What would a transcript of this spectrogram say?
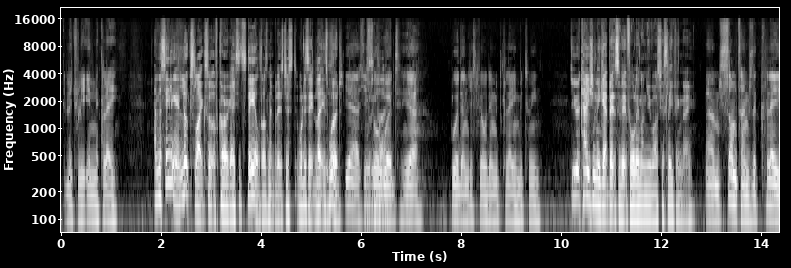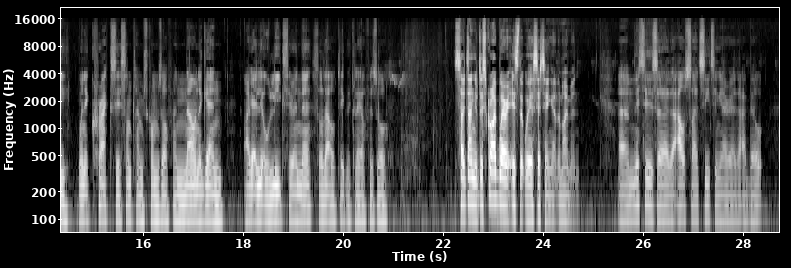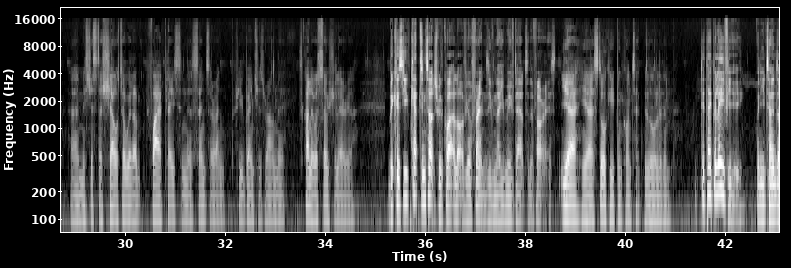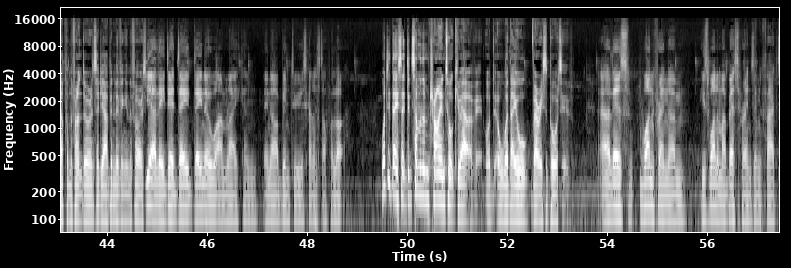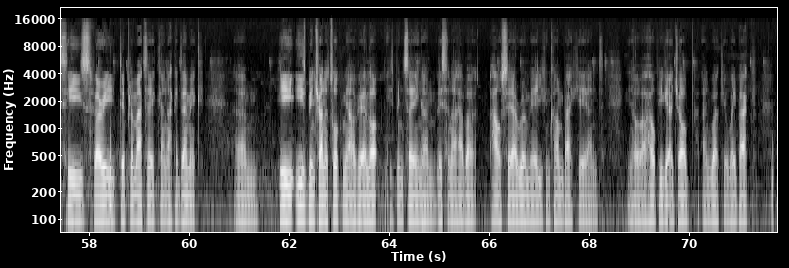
literally in the clay. And the ceiling, it looks like sort of corrugated steel, doesn't it? But it's just, what is it? It's wood. Yeah, it's just Wood all wood. Yeah, wood and just filled in with clay in between. Do you occasionally get bits of it falling on you whilst you're sleeping, though? Um, sometimes the clay, when it cracks, it sometimes comes off, and now and again, I get little leaks here and there, so that'll take the clay off as well. So, Daniel, describe where it is that we're sitting at the moment. Um, this is uh, the outside seating area that I built. Um, it's just a shelter with a fireplace in the centre and a few benches around there. It's kind of a social area. Because you've kept in touch with quite a lot of your friends, even though you've moved out to the forest. Yeah, yeah, still keep in contact with all of them. Did they believe you when you turned up on the front door and said, "Yeah, I've been living in the forest"? Yeah, they did. They they know what I'm like, and they know I've been through this kind of stuff a lot. What did they say? Did some of them try and talk you out of it, or, or were they all very supportive? Uh, there's one friend. Um, he's one of my best friends. In fact, he's very diplomatic and academic. Um, he he's been trying to talk me out of it a lot. He's been saying, um, "Listen, I have a house here, a room here. You can come back here, and you know, I'll help you get a job and work your way back."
